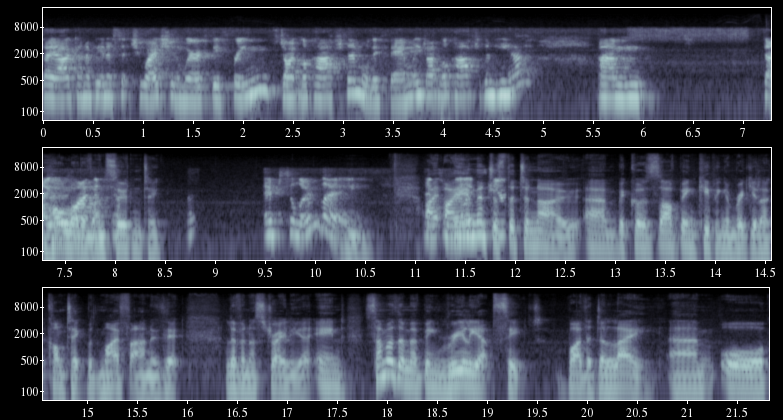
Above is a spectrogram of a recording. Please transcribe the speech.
they are going to be in a situation where if their friends don't look after them or their family don't look after them here, um, they a whole lot of uncertainty. Absolutely. Mm. I, I am interested to know um, because I've been keeping in regular contact with my whānau that live in Australia, and some of them have been really upset by the delay um, or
